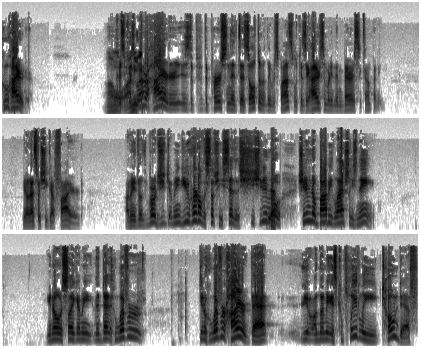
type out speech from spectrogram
Who hired her? Oh, Because I mean, whoever hired her is the the person that, that's ultimately responsible because they hired somebody to embarrass the company. You know, that's why she got fired. I mean, the, bro, you, I mean, you heard all the stuff she said. That she she didn't Yeah. know she didn't know Bobby Lashley's name. You know, it's like I mean that, that whoever, you know, whoever hired that, you know, I mean, is completely tone deaf.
